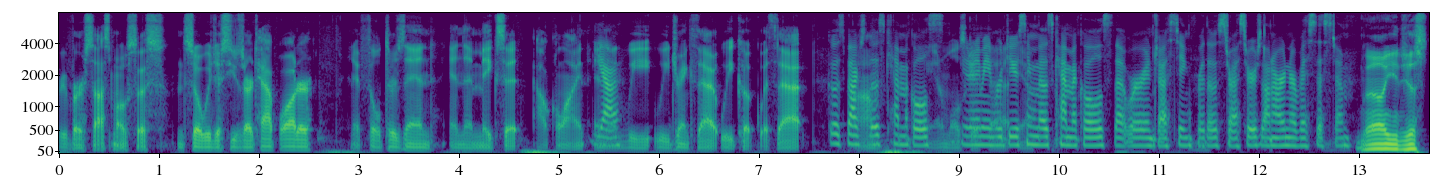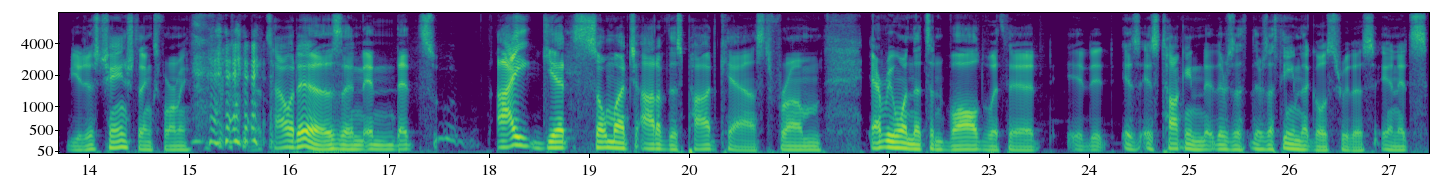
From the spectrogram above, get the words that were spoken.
reverse osmosis, and so we just use our tap water, and it filters in and then makes it alkaline. And Yeah. we we drink that. We cook with that. goes back to Um, those chemicals you know what i mean that, reducing yeah. those chemicals that we're ingesting for those stressors on our nervous system Well, you just you just changed things for me. that's how it is, and and that's. I get so much out of this podcast from everyone that's involved with it. It, it is is talking. There's a there's a theme that goes through this, and it's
